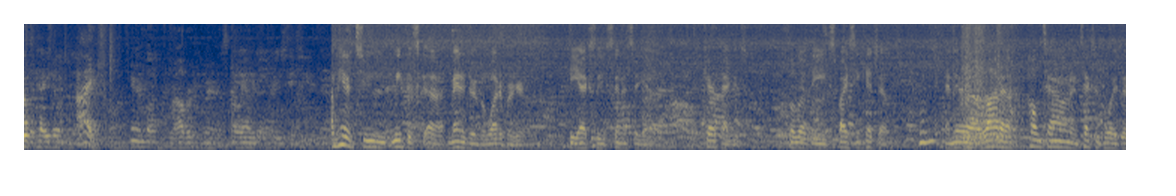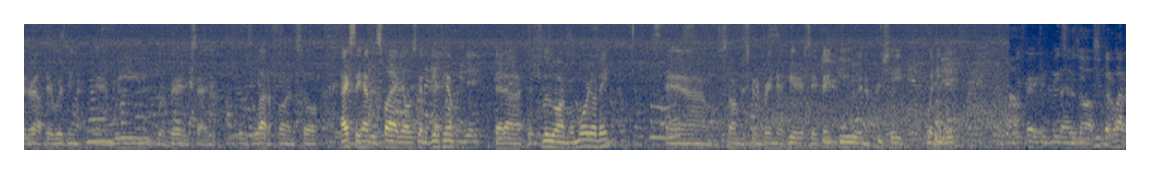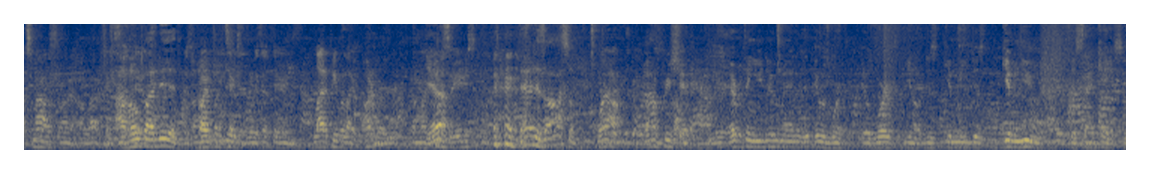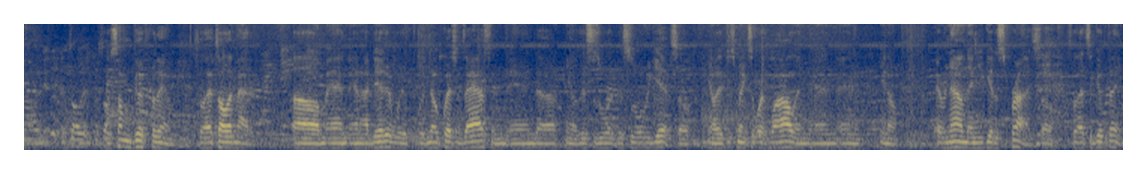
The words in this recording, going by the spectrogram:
Robert, how you doing? Hi. Aaron. Robert Ramirez. How are you? Appreciate you. I'm here to meet this uh, manager of the Whataburger. He actually sent us a uh, care package full of the spicy ketchup. And there are a lot of hometown and Texas boys that are out there with me, and we were very excited. It was a lot of fun. So I actually have this flag I was going to give him that, uh, that flew on Memorial Day. And um, so I'm just going to bring that here, say thank you, and appreciate what he did. It's very good to meet That you. is You- awesome. You put a lot of smiles on a, a lot of faces. I hope there. I did. There's I probably hope I of. Texas boys out there, and a lot of people are like Whataburger. I'm like, Yeah. are you serious? That is awesome. Wow. Well, I appreciate it, man. Everything you do, man, it, it was worth it. It was worth, you know, just giving me, just giving you just that case. You know, that's all. It, that's all. Something good for them. So that's all that mattered. Um, and and I did it with, with no questions asked, and and uh, you know this is what this is what we get. So you know it just makes it worthwhile, and and and you know every now and then you get a surprise. So so that's a good thing.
